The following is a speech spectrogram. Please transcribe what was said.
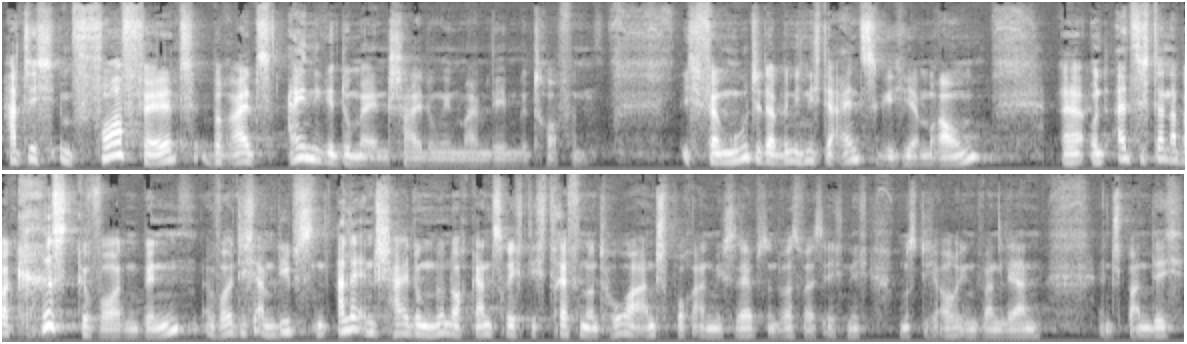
hatte ich im Vorfeld bereits einige dumme Entscheidungen in meinem Leben getroffen. Ich vermute, da bin ich nicht der Einzige hier im Raum. Äh, und als ich dann aber Christ geworden bin, wollte ich am liebsten alle Entscheidungen nur noch ganz richtig treffen und hoher Anspruch an mich selbst und was weiß ich nicht, musste ich auch irgendwann lernen, entspann dich.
